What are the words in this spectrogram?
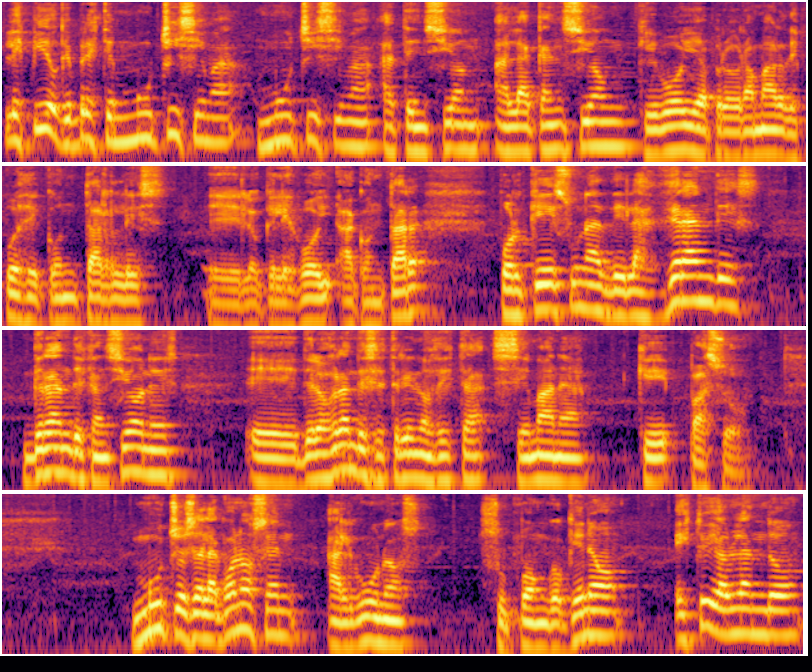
les pido que presten muchísima, muchísima atención a la canción que voy a programar después de contarles eh, lo que les voy a contar, porque es una de las grandes, grandes canciones, eh, de los grandes estrenos de esta semana que pasó. Muchos ya la conocen, algunos supongo que no, Estoy hablando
